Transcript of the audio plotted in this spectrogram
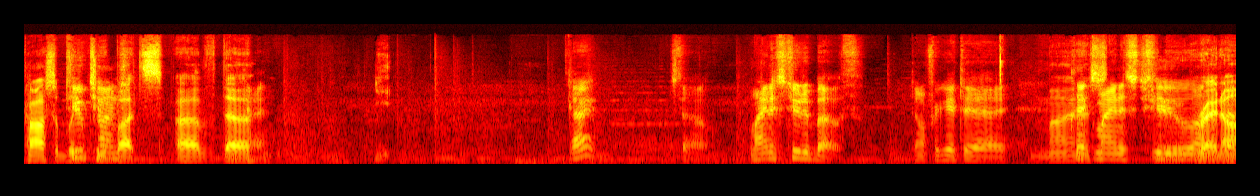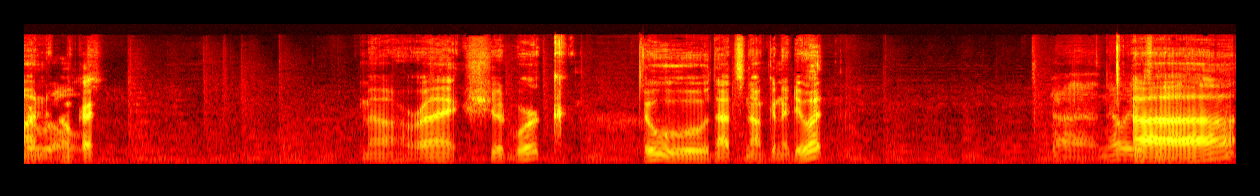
possibly Two two, butts of the. Okay. All right. So minus two to both. Don't forget to click minus two. on right on. Rolls. Okay. All right, should work. Ooh, that's not gonna do it. Uh, no, it is not. Uh,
